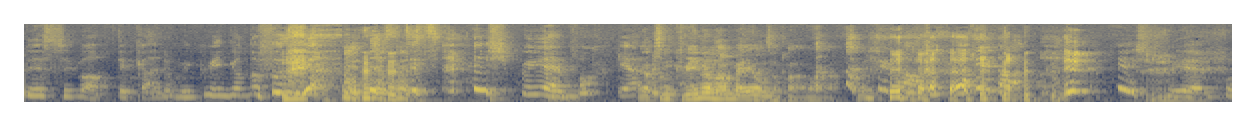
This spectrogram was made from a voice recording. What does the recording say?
Mir ist überhaupt egal, ob ich gewinne oder verliere. Ich spiele einfach Ja, gern. zum Gewinnen haben wir eh unser Barbara. Genau, genau. Ich spiele einfach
